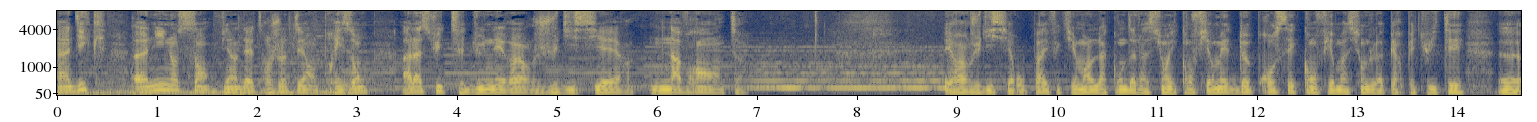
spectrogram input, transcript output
indique un innocent vient d'être jeté en prison à la suite d'une erreur judiciaire navrante. Erreur judiciaire ou pas, effectivement, la condamnation est confirmée. Deux procès, confirmation de la perpétuité euh,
